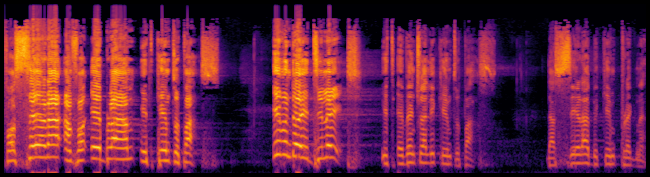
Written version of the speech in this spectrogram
For Sarah and for Abraham, it came to pass. Even though it delayed, it eventually came to pass that Sarah became pregnant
